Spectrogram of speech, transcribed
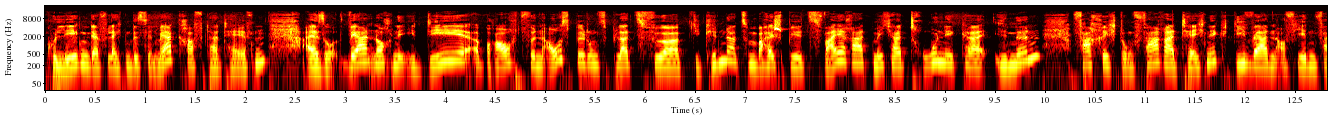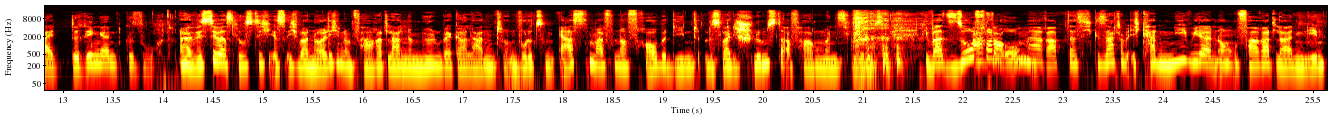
Kollegen, der vielleicht ein bisschen mehr Kraft hat, helfen. Also wer noch eine Idee braucht für einen Ausbildungsplatz für die Kinder zum Beispiel, ZweiradmechatronikerInnen, Fachrichtung Fahrradtechnik, die werden auf jeden Fall dringend gesucht. Aber wisst ihr, was lustig ist? Ich war neulich in einem Fahrradladen im Mühlenbecker Land und wurde zum ersten Mal von einer Frau bedient und es war die schlimmste Erfahrung meines Lebens. Die war so Ach, von warum? oben herab, dass ich gesagt habe, ich kann nie wieder in irgendeinen Fahrradladen gehen.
